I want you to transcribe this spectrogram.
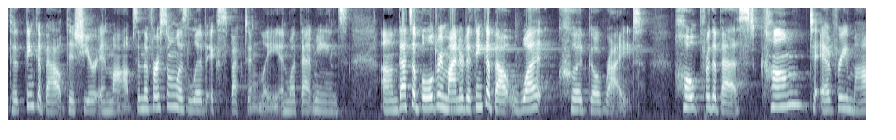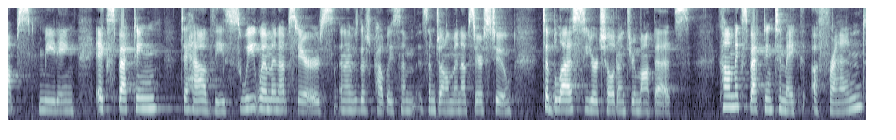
to think about this year in MOPS. And the first one was live expectantly, and what that means. Um, that's a bold reminder to think about what could go right hope for the best. Come to every MOPS meeting expecting to have these sweet women upstairs, and there's probably some, some gentlemen upstairs too, to bless your children through MOPPETS. Come expecting to make a friend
